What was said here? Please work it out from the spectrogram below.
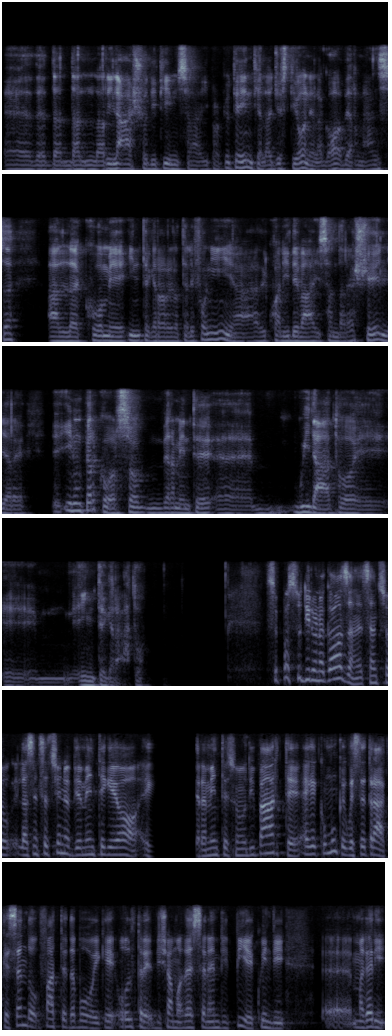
eh, da, dal rilascio di Teams ai propri utenti, alla gestione, alla governance, al come integrare la telefonia, al quali device andare a scegliere, in un percorso veramente eh, guidato e, e, e, integrato. Se posso dire una cosa, nel senso la sensazione ovviamente che ho e chiaramente sono di parte, è che comunque queste track, essendo fatte da voi, che oltre diciamo ad essere MVP e quindi eh, magari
